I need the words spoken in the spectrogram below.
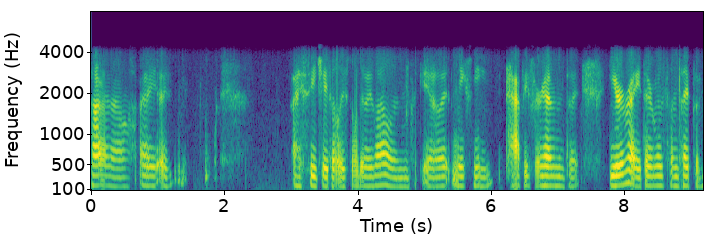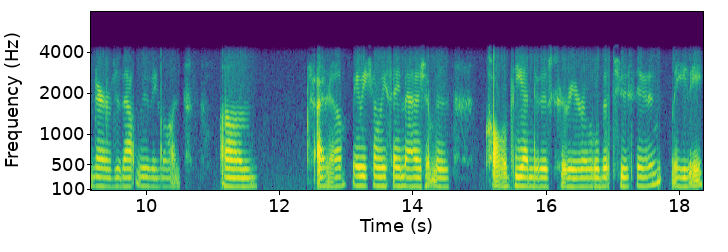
I don't know. I I, I see Chase Utley still doing well, and you know it makes me happy for him. But you're right. There was some type of nerves about moving on. Um, I don't know. Maybe can we say management was called the end of his career a little bit too soon? Maybe.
